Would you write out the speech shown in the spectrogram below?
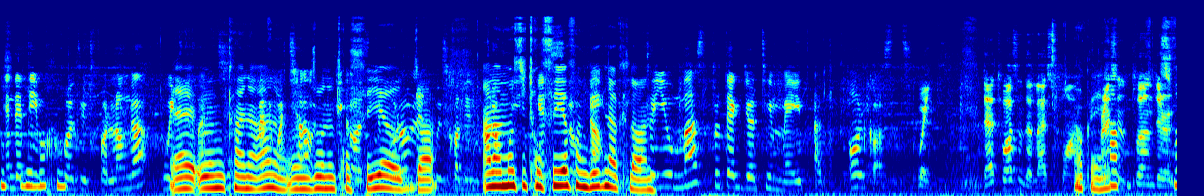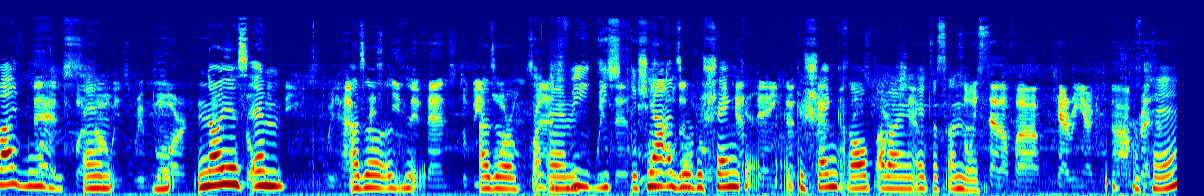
Äh, the irgend, keine Ahnung, irgend so eine Trophäe da. Aber man muss die Trophäe vom Gegner klauen. So you must protect your teammate at all costs. Wait, that wasn't the last one. Okay. Plunder Zwei is Modis. Ähm. Neues, ähm, also, also, Ähm, wie dieses Geschenk. ja, also? Geschenk, Geschenkraub, aber ein etwas anderes. uh, carrying a uh, Okay.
